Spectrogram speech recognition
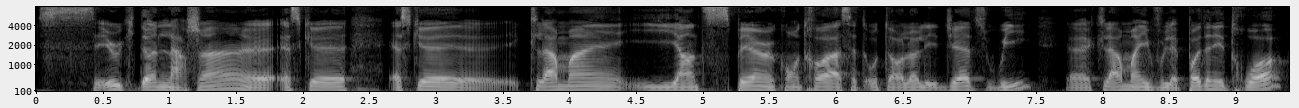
c'est eux qui donnent l'argent. Euh, est-ce que, est-ce que euh, clairement, ils anticipaient un contrat à cette hauteur-là, les Jets? Oui. Clairement, ils voulaient pas donner 3.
